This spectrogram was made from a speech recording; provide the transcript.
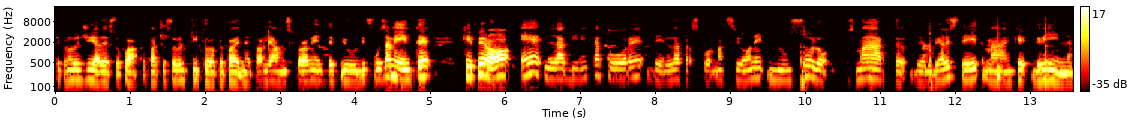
tecnologia, adesso qua faccio solo il titolo che poi ne parliamo sicuramente più diffusamente, che però è l'abilitatore della trasformazione non solo smart del real estate ma anche green,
